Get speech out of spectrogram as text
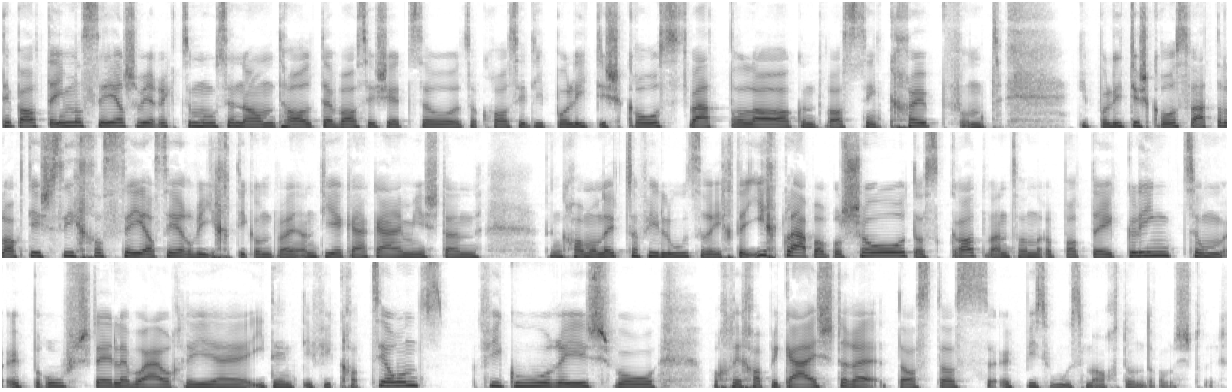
Debatte immer sehr schwierig zum auseinanderhalten, was ist jetzt so, so quasi die politische Grosswetterlage und was sind die Köpfe und die politische Grosswetterlage, die ist sicher sehr, sehr wichtig und wenn die gegen einen ist, dann, dann kann man nicht so viel ausrichten. Ich glaube aber schon, dass gerade wenn es einer Partei gelingt, um jemanden aufzustellen, der auch ein bisschen äh, Identifikations Figur ist, wo, wo ein bisschen begeistern kann, dass das etwas ausmacht unter dem Strich.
